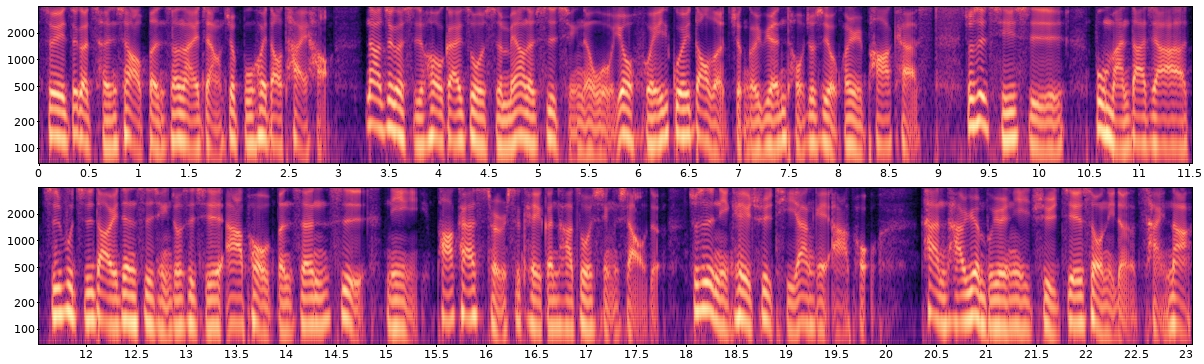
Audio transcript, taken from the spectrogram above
所以这个成效本身来讲就不会到太好。那这个时候该做什么样的事情呢？我又回归到了整个源头，就是有关于 Podcast。就是其实不瞒大家，知不知道一件事情，就是其实 Apple 本身是你 Podcaster 是可以跟他做行销的，就是你可以去提案给 Apple，看他愿不愿意去接受你的采纳。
